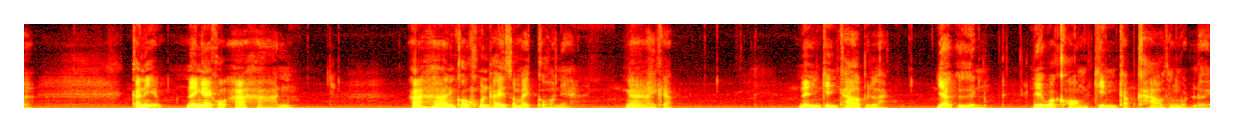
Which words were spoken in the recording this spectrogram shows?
นะ การนี้ในแง่ของอาหาร อาหารของคนไทยสมัยก่อนเนี่ยง่ายครับ เน้นกินข้าวเป็นหลัก อย่างอื่นเรียกว่าของกินกับข้าวทั้งหมดเลย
